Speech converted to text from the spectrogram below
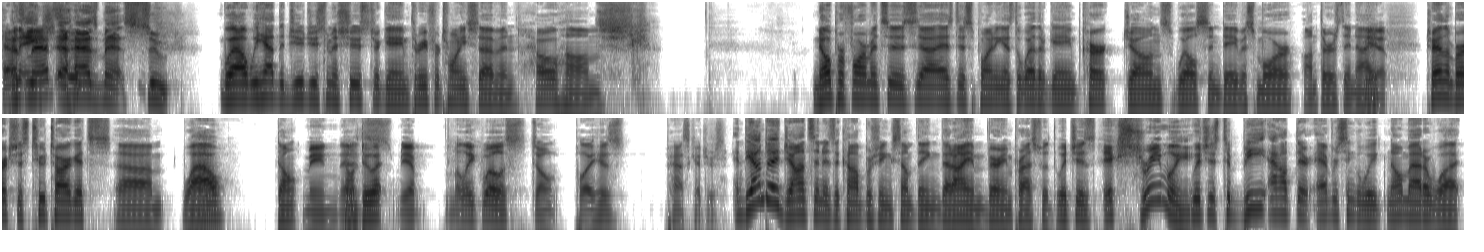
an Hazmat H, a suit? hazmat suit. Well, we had the Juju Smith-Schuster game, three for twenty-seven. Ho hum. No performances uh, as disappointing as the weather game. Kirk, Jones, Wilson, Davis, Moore on Thursday night. Yep. Treylon Burks just two targets. Um, wow. Don't I mean, Don't do it. Yep. Malik Willis, don't play his pass catchers. and Diontae Johnson is accomplishing something that I am very impressed with, which is Extremely. which is to be out there every single week, no matter what.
